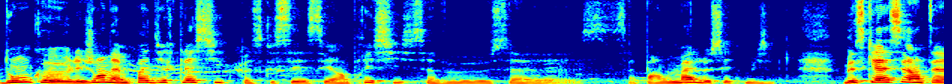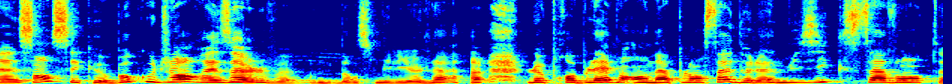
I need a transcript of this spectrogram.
Donc, les gens n'aiment pas dire classique parce que c'est imprécis, ça, veut, ça, ça parle mal de cette musique. Mais ce qui est assez intéressant, c'est que beaucoup de gens résolvent dans ce milieu-là le problème en appelant ça de la musique savante.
